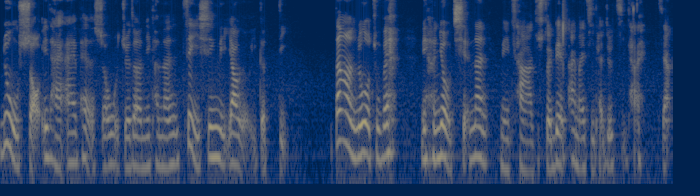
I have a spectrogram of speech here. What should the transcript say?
入手一台 iPad 的时候，我觉得你可能自己心里要有一个底。当然，如果除非你很有钱，那没差，就随便爱买几台就几台这样。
